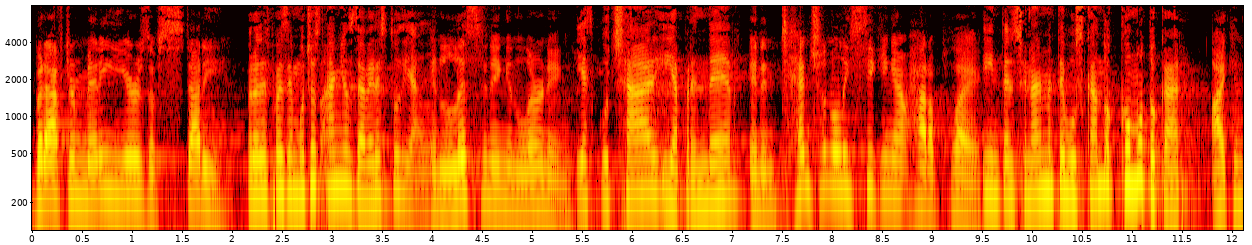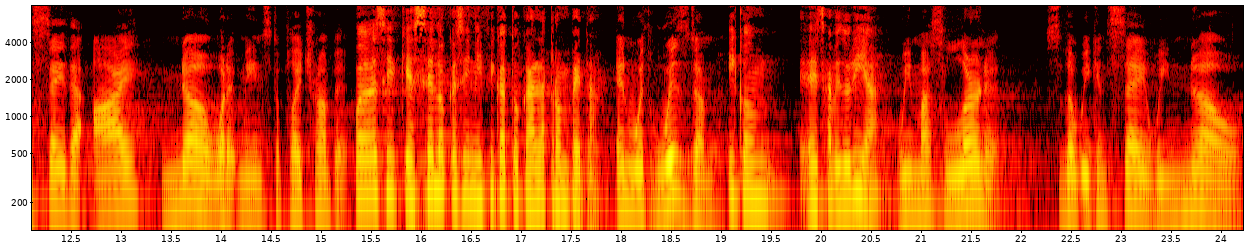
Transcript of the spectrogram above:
But after many years of study Pero después de muchos años de haber estudiado and listening and learning y escuchar y aprender, and intentionally seeking out how to play, intencionalmente buscando cómo tocar, I can say that I know what it means to play trumpet. puedo decir que sé lo que significa tocar la trompeta. And with wisdom, Y con eh, sabiduría we must learn it so that we can say we know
